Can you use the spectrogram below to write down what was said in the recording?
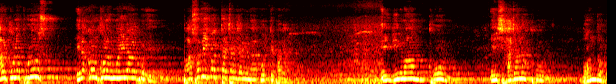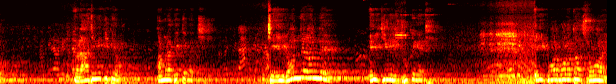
আর কোনো পুরুষ, এরকম কোনো মহিলার উপরে পাশবিক অত্যাচার যেন না করতে পারে। এই নির্মম খুন, এই সাজানো খুন বন্ধ হোক। রাজনীতিতেও আমরা দেখতে পাচ্ছি যে এই রন্ধে রন্ধে এই জিনিস ঢুকে গেছে। এই বর্বরতার সময়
